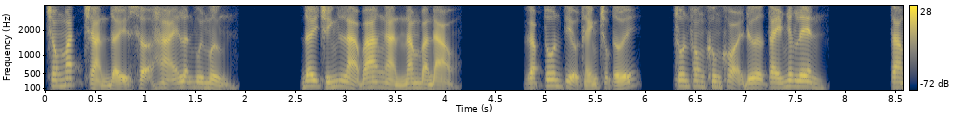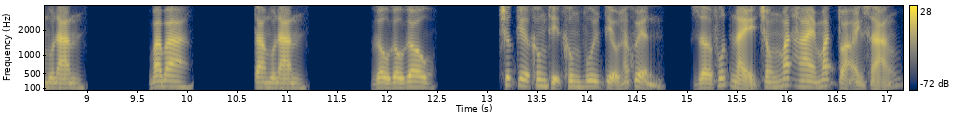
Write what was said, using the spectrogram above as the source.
trong mắt tràn đầy sợ hãi lẫn vui mừng. Đây chính là ba ngàn năm bàn đảo. Gặp tôn tiểu thánh trộm tới, tôn phong không khỏi đưa tay nhấc lên. Ta muốn ăn. Ba ba. Ta muốn ăn. Gâu gâu gâu. Trước kia không thịt không vui tiểu hắc khuyển, giờ phút này trong mắt hai mắt tỏa ánh sáng.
